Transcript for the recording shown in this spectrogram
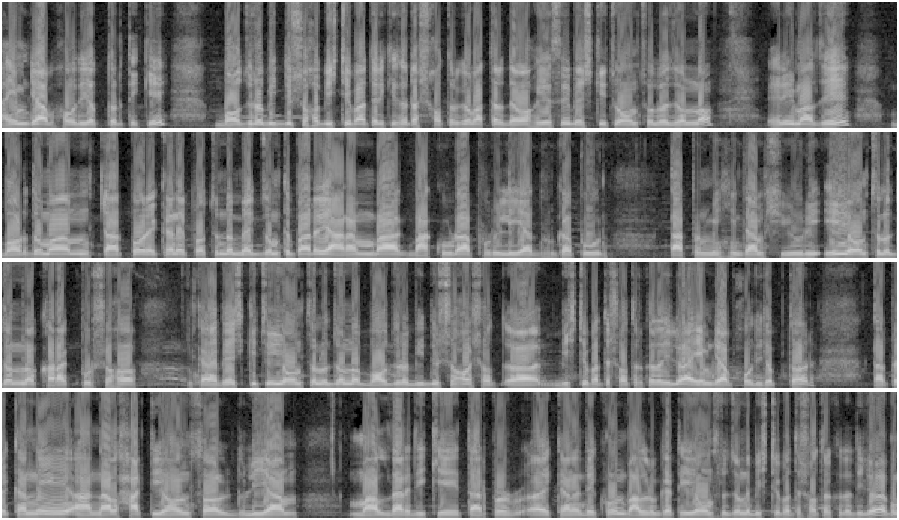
আইএমডি আবহাওয়া অধিদপ্তর থেকে বজ্র বিদ্যুৎ সহ বৃষ্টিপাতের কিছুটা সতর্কবার্তা দেওয়া হয়েছে বেশ কিছু অঞ্চলের জন্য। এরই মাঝে বর্ধমান, তারপর এখানে প্রচণ্ড মেঘ জমতে পারে, আরামবাগ, বাঁকুড়া, পুরুলিয়া, দুর্গাপুর তারপর মিহিদাম, শিউরি এই অঞ্চলের জন্য, খড়গপুর সহ বেশ কিছু এই অঞ্চলের জন্য বজ্র বিদ্যুৎ সহ বৃষ্টিপাতের সতর্কতা দিল আইএমডি আবহাওয়া অধিদপ্তর। তারপর এখানে নালহাটি অঞ্চল, দুলিয়াম, মালদার দিকে, তারপর এখানে দেখুন বালুরঘাট এই অঞ্চলের জন্য বৃষ্টিপাতের সতর্কতা দিল এবং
